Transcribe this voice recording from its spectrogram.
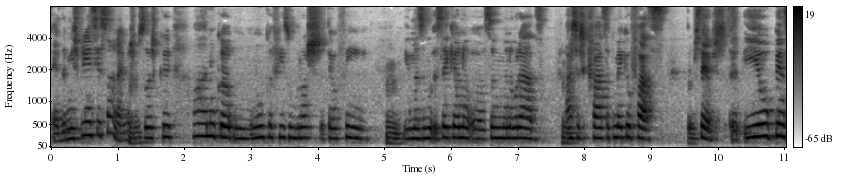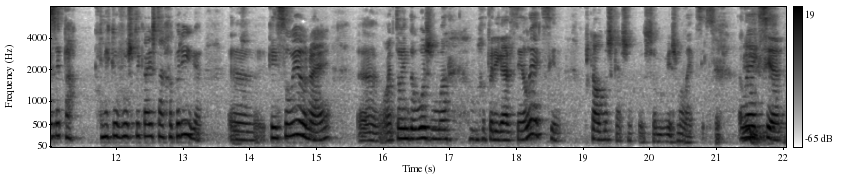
É da minha experiência só, não é? Mas Uhum. pessoas que. Ah, nunca, nunca fiz um broche até ao fim. Hum, E, mas eu sei que é o, no- é o do meu namorado. Uhum. Achas que faça? Como é que eu faço? Pois. Percebes? E eu pensei, pá, como é que eu vou explicar isto à rapariga? Ah, quem sou eu, não é? Ah, ou então ainda hoje uma, uma rapariga assim, Alexia, porque há algumas que acham que eu chamo mesmo Alexia. sim. Alexia,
